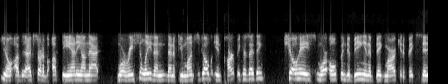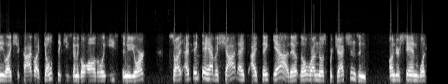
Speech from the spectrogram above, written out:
you know, I've, I've sort of upped the ante on that more recently than than a few months ago, in part because I think Shohei's more open to being in a big market, a big city like Chicago. I don't think he's going to go all the way east to New York. So I, I think they have a shot. I, I think, yeah, they'll, they'll run those projections and understand what,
